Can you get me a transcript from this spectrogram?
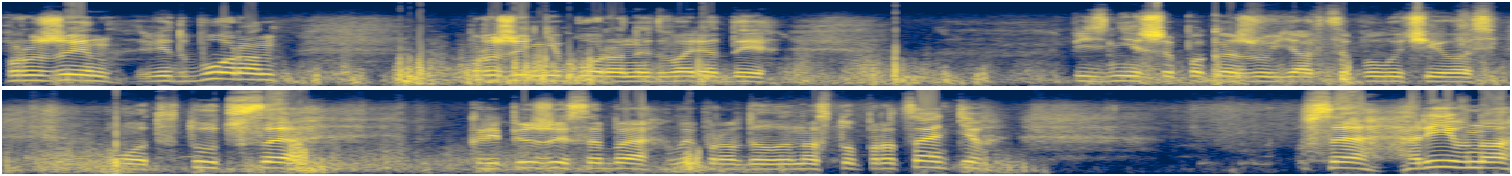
пружин від борон. Пружинні борони два ряди. Пізніше покажу, як це вийшло. От, тут все, кріпежі себе виправдали на 100%. Все рівно,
